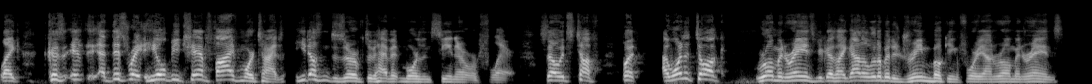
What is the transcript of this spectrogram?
Like because at this rate, he'll be champ five more times. He doesn't deserve to have it more than Cena or Flair. So it's tough. But I want to talk Roman Reigns because I got a little bit of dream booking for you on Roman Reigns.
